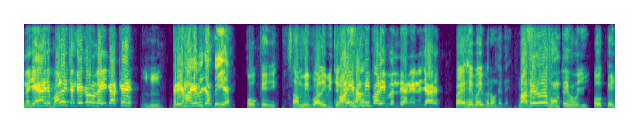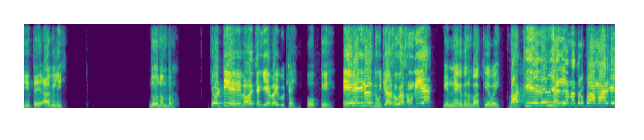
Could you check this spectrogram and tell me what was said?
ਨਜਾਇਜ਼ ਬਾਹਲੇ ਚੰਗੇ ਘਰੋਂ ਲਈ ਕਰਕੇ ਹੂੰ। ਪ੍ਰੇਮਾਂ ਜੇ ਵੀ ਕਰਦੀ ਹੈ ਓਕੇ ਜੀ। ਸਾਮੀ ਪਾਲੀ ਵੀ ਚੰਗੀ ਬਾਹਲੀ? ਸਾਂਭੀ ਪਾਲੀ ਬੰਦਿਆਂ ਨੇ ਨਜਾਇਜ਼। ਪੈਸੇ ਬਾਈ ਫਿਰ ਉਹਨੇ ਦੇ ਬਸ ਇਹਦਾ ਤਾਂ ਫੋਨ ਤੇ ਹੀ ਹੋਊ ਜੀ। ਓਕੇ ਜੀ ਤੇ ਅਗਲੀ। ਦੋ ਨੰਬਰ। ਝੋਟੀ ਇਹ ਵੀ ਬਹੁਤ ਚੰਗੀ ਹੈ ਬਾਈ ਬੁੱਠੇ ਓਕੇ। ਇਹ ਰੇਜ ਨਾਲ ਦੂਜਾ ਸੂਆ ਸੌਂਦੀ ਹੈ ਕਿੰਨੇ ਕੁ ਦਿਨ ਬਾਕੀ ਹੈ ਬਾਈ? ਬਾਕੀ ਇਹਦੇ ਵੀ ਹਜੇ ਮੈਂ ਤੈਨੂੰ ਪਾ ਮਾਰ ਕੇ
